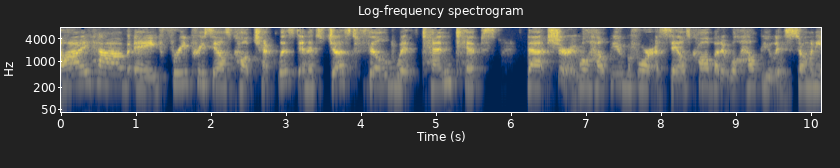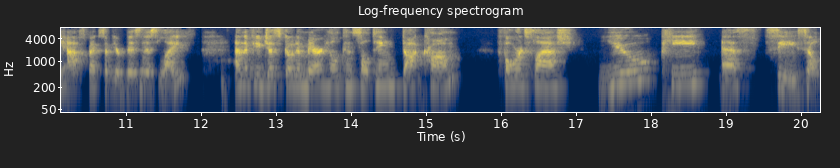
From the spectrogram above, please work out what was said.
I have a free pre sales call checklist, and it's just filled with 10 tips that, sure, it will help you before a sales call, but it will help you in so many aspects of your business life. And if you just go to maryhillconsulting.com forward slash UPSC, so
